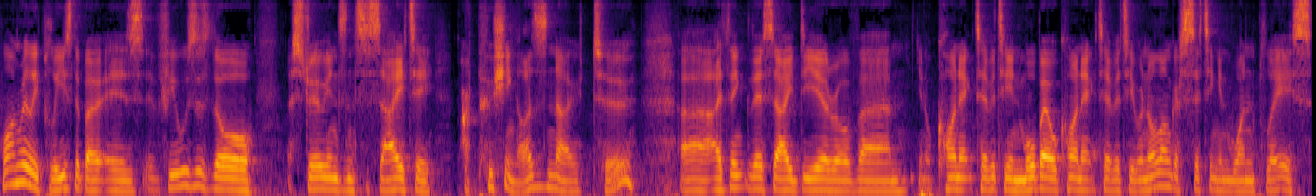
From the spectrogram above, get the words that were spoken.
What I'm really pleased about is it feels as though Australians in society are pushing us now too. Uh, I think this idea of um, you know connectivity and mobile connectivity, we're no longer sitting in one place.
